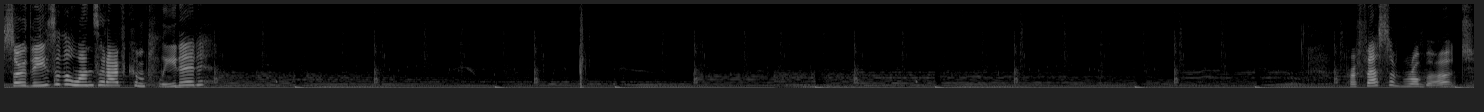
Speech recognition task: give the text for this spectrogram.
So these are the ones that I've completed? Professor Robert.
